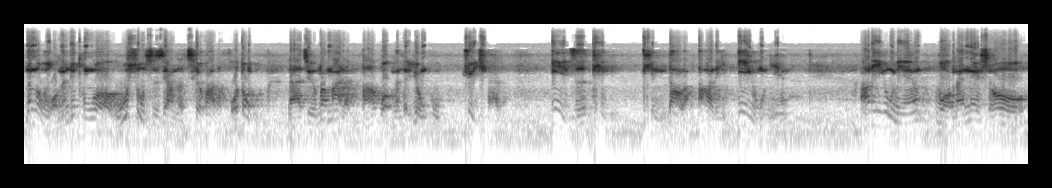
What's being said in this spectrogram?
那么我们就通过无数次这样的策划的活动，来就慢慢的把我们的用户。聚起来，一直挺挺到了二零一五年。二零一五年，我们那时候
